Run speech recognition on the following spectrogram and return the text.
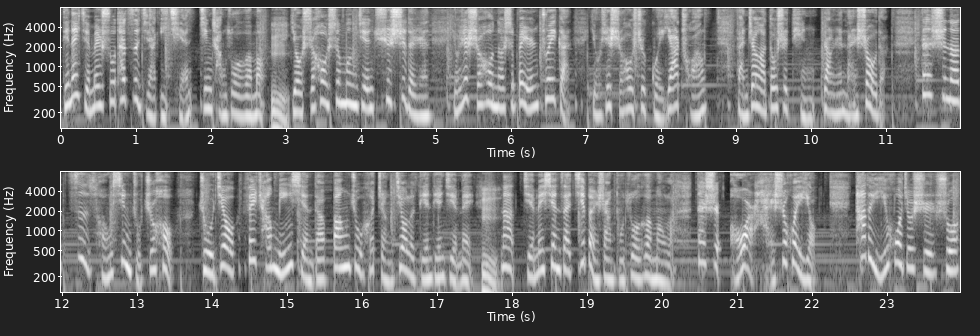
点点姐妹说，她自己啊以前经常做噩梦，嗯，有时候是梦见去世的人，有些时候呢是被人追赶，有些时候是鬼压床，反正啊都是挺让人难受的。但是呢，自从信主之后，主就非常明显的帮助和拯救了点点姐妹，嗯，那姐妹现在基本上不做噩梦了，但是偶尔还是会有。她的疑惑就是说，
